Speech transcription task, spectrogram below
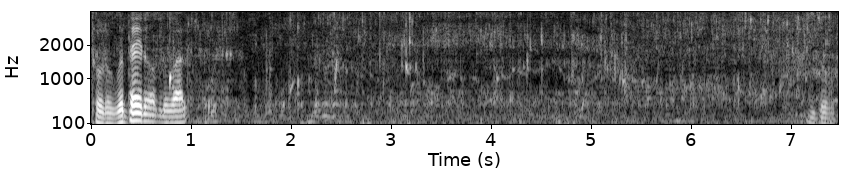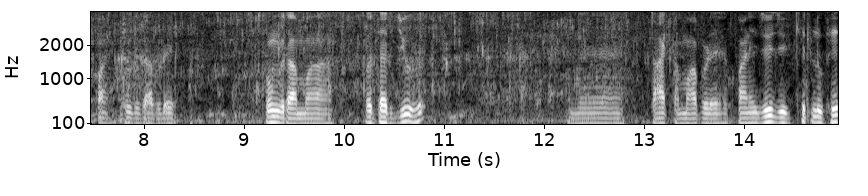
થોડો વધાર્યો આપણો વાલ જો પાણી થોડુંક આપણે ભૂંગરામાં વધારે જોયું છે. અને ટાંકામાં આપણે પાણી જોઈ જોયું કેટલું છે.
